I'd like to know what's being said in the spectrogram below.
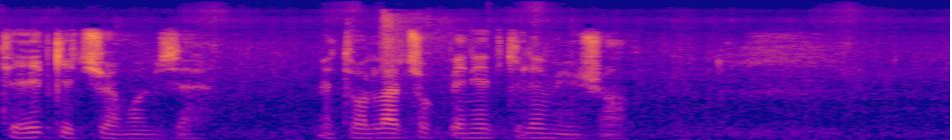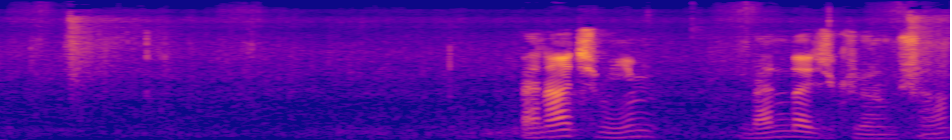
Teyit geçiyor ama bize. Meteorlar çok beni etkilemiyor şu an. Ben aç mıyım? Ben de acıkıyorum şu an.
